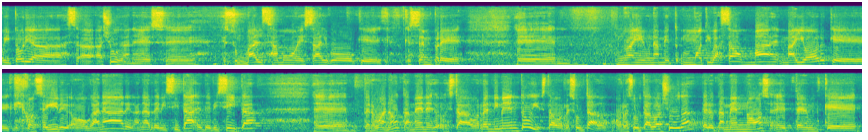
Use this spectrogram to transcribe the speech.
Victorias a- ayudan, es, eh, es un bálsamo, es algo que, que siempre eh, no hay una motivación ma- mayor que, conseguir o ganar, ganar de visita. De visita. Eh, pero bueno, también es- está o rendimiento y está o resultado. O resultado ayuda, pero también nos eh, tenemos que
